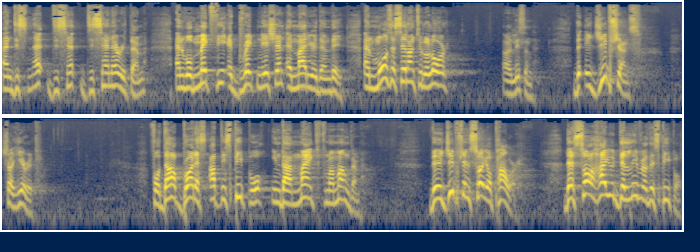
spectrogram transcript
and disinherit them, and will make thee a great nation and mightier than they. And Moses said unto the Lord, uh, Listen, the Egyptians shall hear it. For thou broughtest up these people in thy might from among them. The Egyptians saw your power, they saw how you deliver these people.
